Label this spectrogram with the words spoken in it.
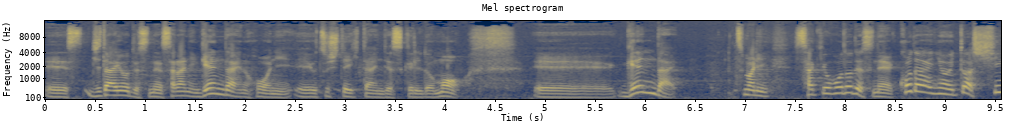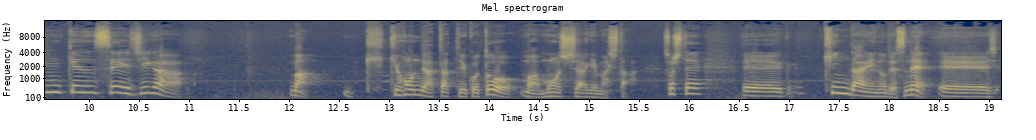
えー、時代をですねさらに現代の方に移していきたいんですけれども、えー、現代つまり先ほどですね古代においては真剣政治がまあ基本であったということを、まあ、申し上げましたそして、えー、近代のですね、えー、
